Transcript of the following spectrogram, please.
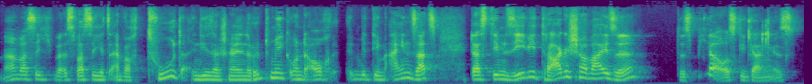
ne, was sich was, was sich jetzt einfach tut in dieser schnellen Rhythmik und auch mit dem Einsatz, dass dem Sebi tragischerweise das Bier ausgegangen ist.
